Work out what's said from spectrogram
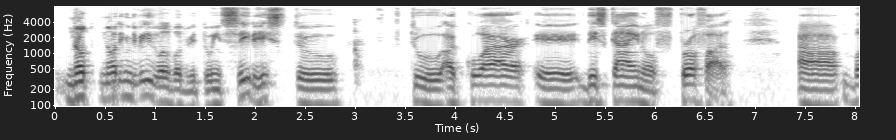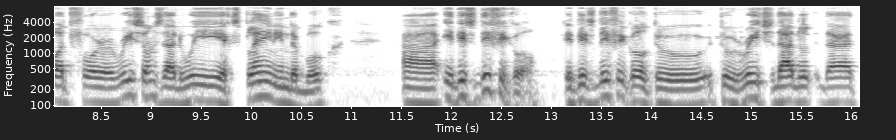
not not individuals but between cities to to acquire this kind of profile. Uh, but for reasons that we explain in the book, uh, it is difficult. It is difficult to to reach that that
